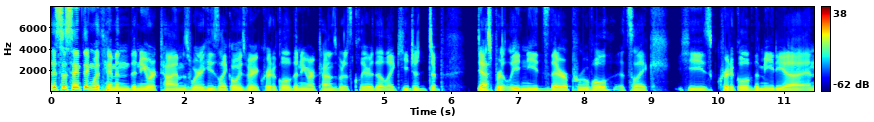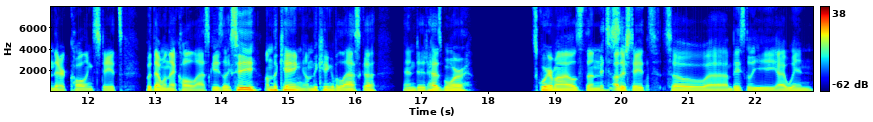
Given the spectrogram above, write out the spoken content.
it's the same thing with him in the New York Times, where he's like always very critical of the New York Times, but it's clear that like he just de- desperately needs their approval. It's like he's critical of the media and they're calling states, but then when they call Alaska, he's like, see, I'm the king, I'm the king of Alaska, and it has more square miles than other states. So uh, basically, I win.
